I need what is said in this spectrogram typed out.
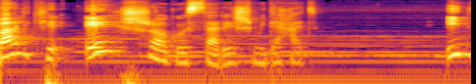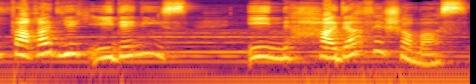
بلکه عشق را گسترش می دهد. این فقط یک ایده نیست این هدف شماست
